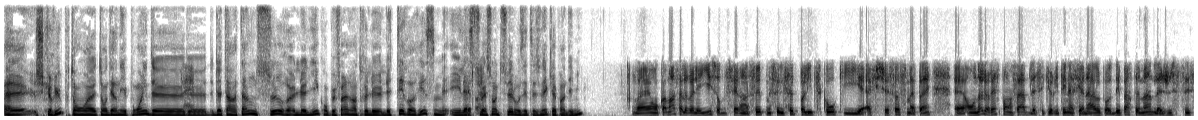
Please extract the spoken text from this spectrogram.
Euh, je suis curieux pour ton, euh, ton dernier point de, de, t'entendre sur le lien qu'on peut faire entre le, terrorisme et la situation actuelle aux États-Unis avec la pandémie. Ouais, on commence à le relayer sur différents sites, mais c'est le site Politico qui affichait ça ce matin. Euh, on a le responsable de la sécurité nationale pour le département de la justice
